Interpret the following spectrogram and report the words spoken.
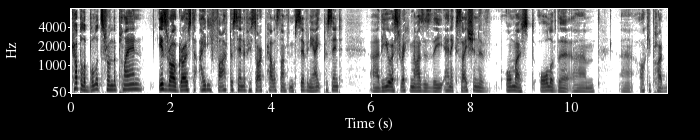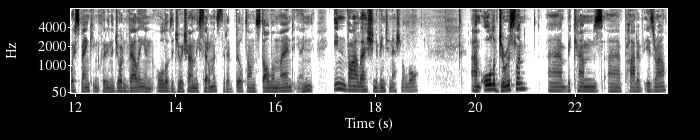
Couple of bullets from the plan. Israel grows to 85% of historic Palestine from 78%. Uh, the US recognizes the annexation of almost all of the um, uh, occupied West Bank, including the Jordan Valley and all of the Jewish only settlements that are built on stolen land in, in violation of international law. Um, all of Jerusalem uh, becomes uh, part of Israel.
